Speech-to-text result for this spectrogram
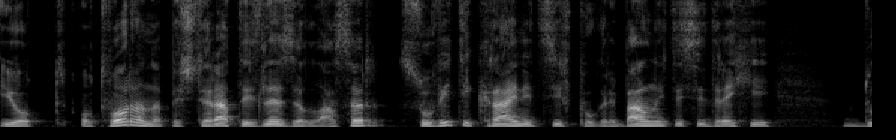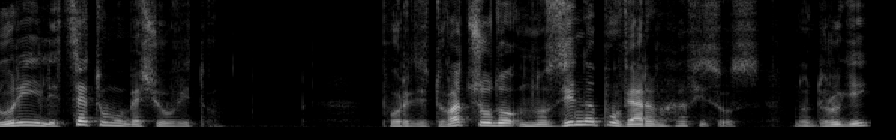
И от отвора на пещерата излезе Лазар с увити крайници в погребалните си дрехи, дори и лицето му беше увито. Поради това чудо мнозина повярваха в Исус, но други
